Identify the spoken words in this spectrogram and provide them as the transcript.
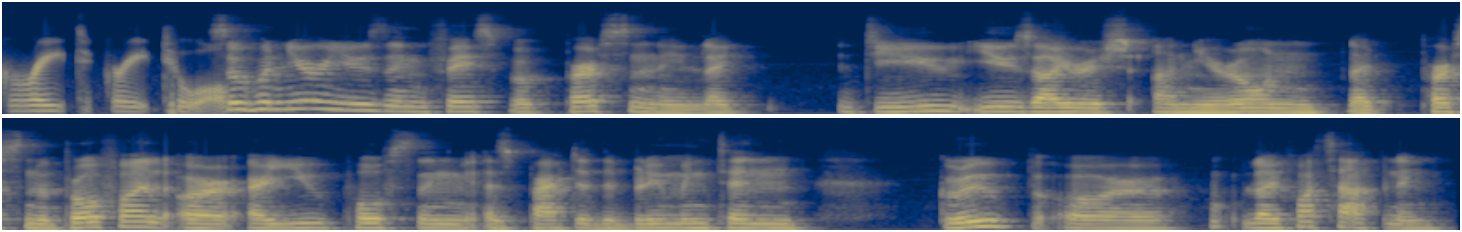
great, great tool. So when you're using Facebook personally, like, do you use Irish on your own like personal profile, or are you posting as part of the Bloomington group, or like what's happening?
